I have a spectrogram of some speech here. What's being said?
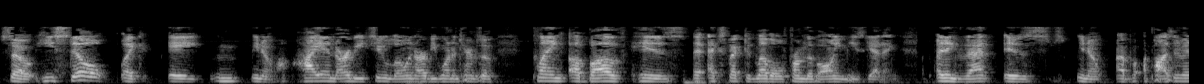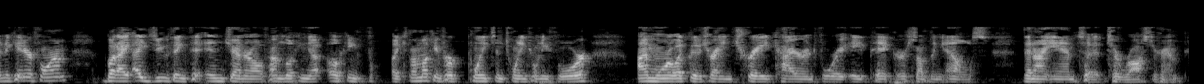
So he's still like a you know high end RB two, low end RB one in terms of playing above his expected level from the volume he's getting. I think that is you know a, a positive indicator for him. But I, I do think that in general, if I'm looking at looking for, like if I'm looking for points in 2024, I'm more likely to try and trade Kyren for a, pick or something else than I am to to roster him.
